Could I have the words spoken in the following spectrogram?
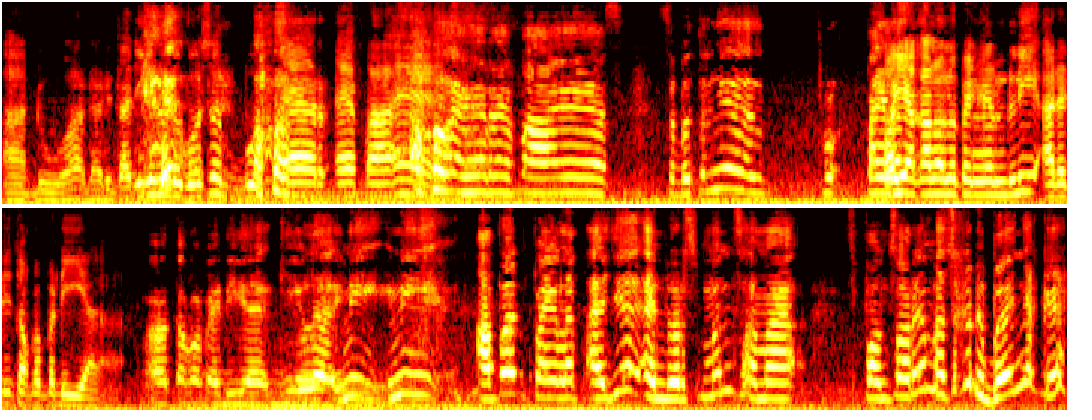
Aduh, dari tadi kan udah gue sebut RFAS. Oh, RFAS. Sebetulnya pro- Oh pilot iya, kalau lu pengen beli ada di Tokopedia. Oh, Tokopedia gila. Ini ini apa pilot aja endorsement sama sponsornya masuk udah banyak ya?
